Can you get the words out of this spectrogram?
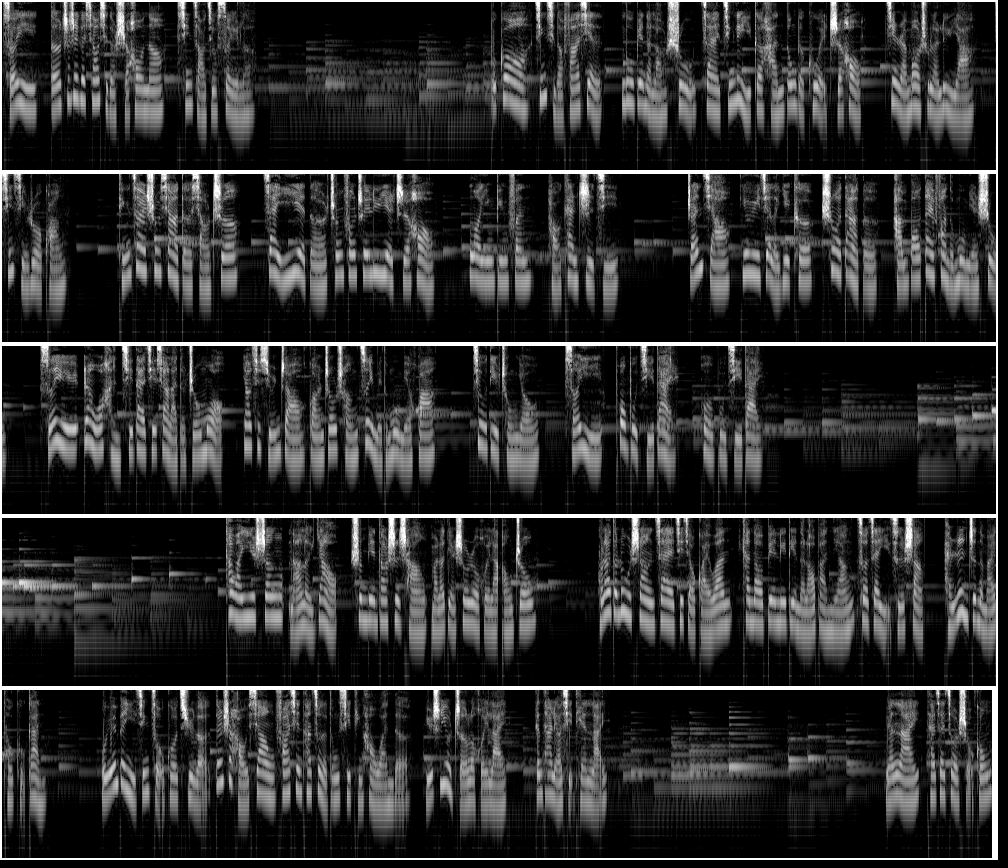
所以得知这个消息的时候呢，心早就碎了。不过惊喜的发现，路边的老树在经历一个寒冬的枯萎之后，竟然冒出了绿芽，欣喜若狂。停在树下的小车，在一夜的春风吹绿叶之后。落英缤纷，好看至极。转角又遇见了一棵硕大的、含苞待放的木棉树，所以让我很期待接下来的周末要去寻找广州城最美的木棉花，就地重游。所以迫不及待，迫不及待。看完医生，拿了药。顺便到市场买了点瘦肉回来熬粥。回来的路上，在街角拐弯，看到便利店的老板娘坐在椅子上，很认真的埋头苦干。我原本已经走过去了，但是好像发现她做的东西挺好玩的，于是又折了回来，跟她聊起天来。原来她在做手工，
